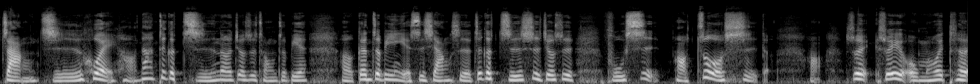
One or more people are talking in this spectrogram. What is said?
长执会哈。那这个执呢，就是从这边呃，跟这边也是相似的。这个执事就是服侍哈，做事的。好，所以所以我们会特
